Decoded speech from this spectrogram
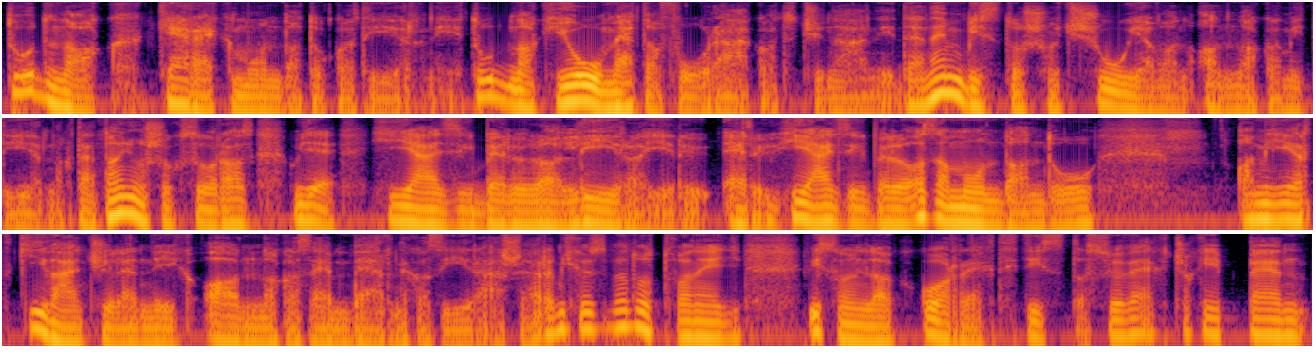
tudnak kerek mondatokat írni, tudnak jó metaforákat csinálni, de nem biztos, hogy súlya van annak, amit írnak. Tehát nagyon sokszor az, ugye hiányzik belőle a líra erő, hiányzik belőle az a mondandó, amiért kíváncsi lennék annak az embernek az írására, miközben ott van egy viszonylag korrekt, tiszta szöveg, csak éppen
